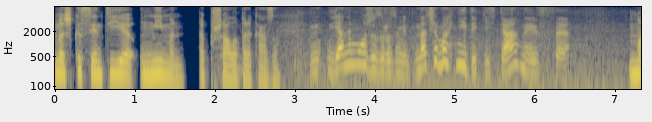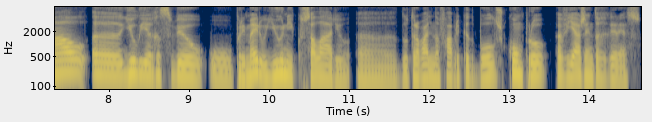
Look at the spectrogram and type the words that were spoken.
mas que sentia um ímã a puxá-la para casa. Я не можу зрозуміти, наче магніт якийсь тягне і все. Mal a Yulia recebeu o primeiro e único salário uh, do trabalho na fábrica de bolos, comprou a viagem de regresso.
